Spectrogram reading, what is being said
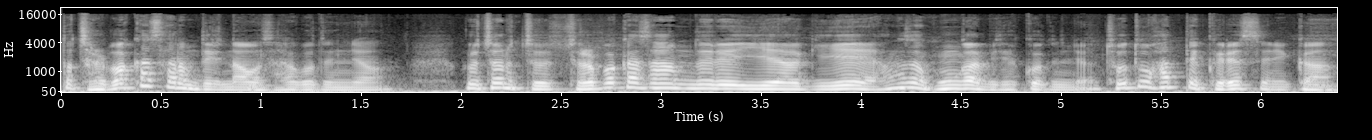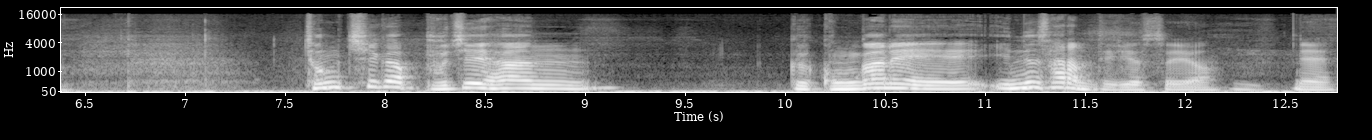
또 절박한 사람들이 나와서 음. 하거든요. 그래서 저는 저 절박한 사람들의 이야기에 항상 공감이 됐거든요. 저도 한때 그랬으니까 음. 정치가 부재한 그 공간에 있는 사람들이었어요. 음. 네.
